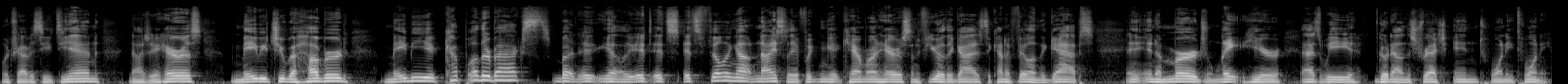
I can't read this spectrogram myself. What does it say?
with Travis Etienne, Najee Harris, maybe Chuba Hubbard, maybe a couple other backs, but it, you know it, it's it's filling out nicely if we can get Cameron Harris and a few other guys to kind of fill in the gaps and, and emerge late here as we go down the stretch in 2020.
